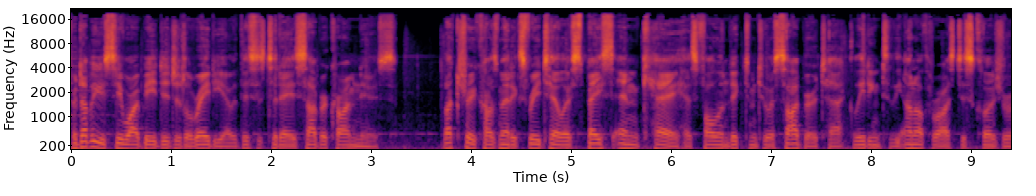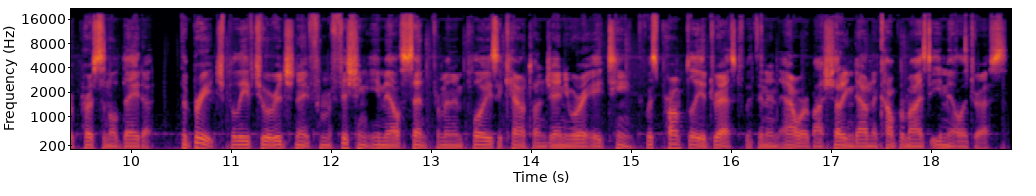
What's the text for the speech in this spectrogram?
For WCYB Digital Radio, this is today's cybercrime news. Luxury cosmetics retailer Space NK has fallen victim to a cyber attack leading to the unauthorized disclosure of personal data. The breach, believed to originate from a phishing email sent from an employee's account on January 18th, was promptly addressed within an hour by shutting down a compromised email address.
